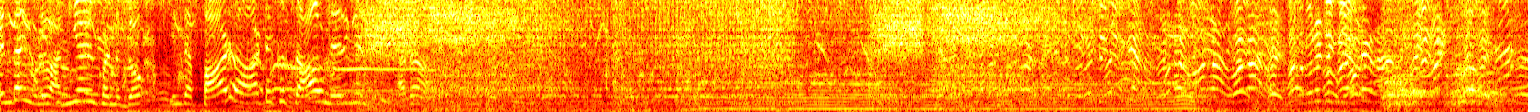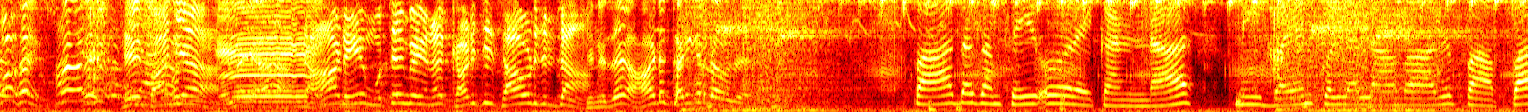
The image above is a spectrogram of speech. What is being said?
அநியாயம் பண்ணுதோ? இந்த பாடு ஆட்டுக்கு சாவு நெருங்கிடுச்சு. அதான். டேய் பாண்டியா. இந்த ஆடு முத்தையமையனை கடிச்சு சாவடிச்சிருச்சான். என்னது? ஆடு கடிக்கிறதாவது? பாதகம் செய்வோரை கண்டால் நீ பயம் கொள்ளலாகாது பாப்பா.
